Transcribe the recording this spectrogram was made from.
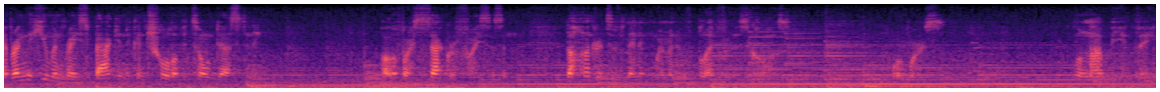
And bring the human race back into control of its own destiny. All of our sacrifices and the hundreds of men and women who've bled for this cause, or worse, will not be in vain.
